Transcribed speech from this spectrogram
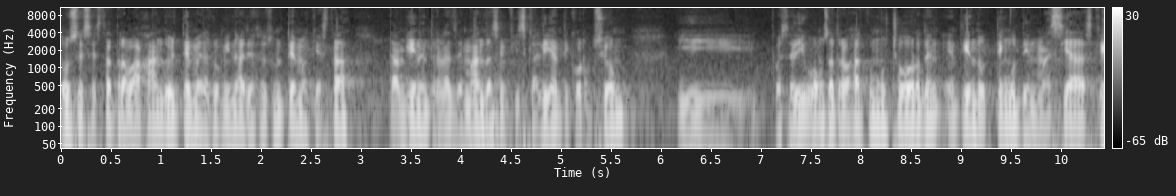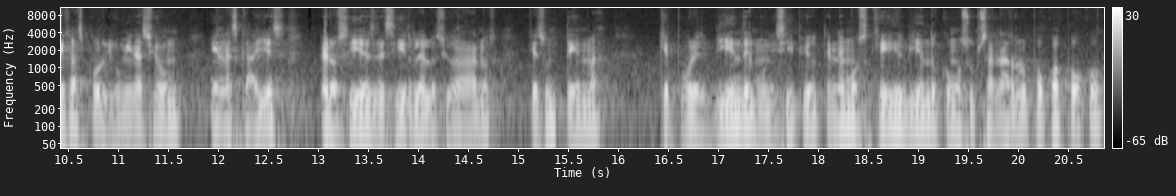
Entonces se está trabajando, el tema de las luminarias es un tema que está también entre las demandas en Fiscalía Anticorrupción y pues te digo, vamos a trabajar con mucho orden, entiendo, tengo demasiadas quejas por iluminación en las calles, pero sí es decirle a los ciudadanos que es un tema que por el bien del municipio tenemos que ir viendo cómo subsanarlo poco a poco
